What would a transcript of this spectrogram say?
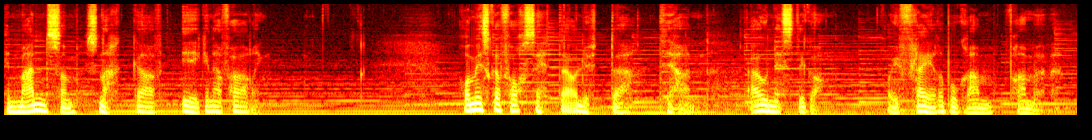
En mann som snakker av egen erfaring. Og vi skal fortsette å lytte til han, òg neste gang, og i flere program framover.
